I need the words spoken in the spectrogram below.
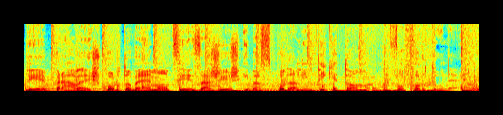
Tie práve športové emócie zažiješ iba s podaným tiketom vo Fortune.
